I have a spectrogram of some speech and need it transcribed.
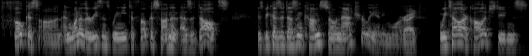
focus on. And one of the reasons we need to focus on it as adults is because it doesn't come so naturally anymore Right. we tell our college students,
